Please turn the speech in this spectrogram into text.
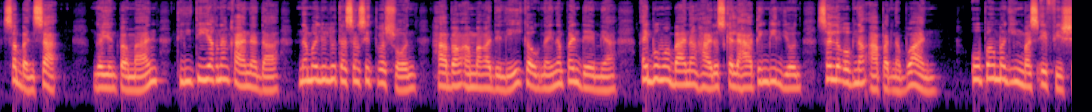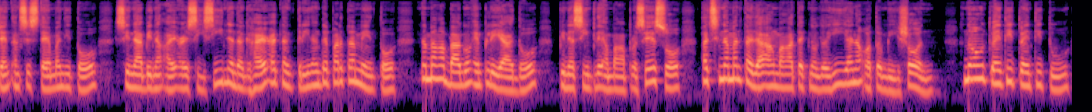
sa bansa. Gayunpaman, tinitiyak ng Canada na malulutas ang sitwasyon habang ang mga delay kaugnay ng pandemya ay bumaba ng halos kalahating milyon sa loob ng apat na buwan. Upang maging mas efficient ang sistema nito, sinabi ng IRCC na nag-hire at nag-train ng departamento ng mga bagong empleyado, pinasimple ang mga proseso at sinamantala ang mga teknolohiya ng automation. Noong 2022,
